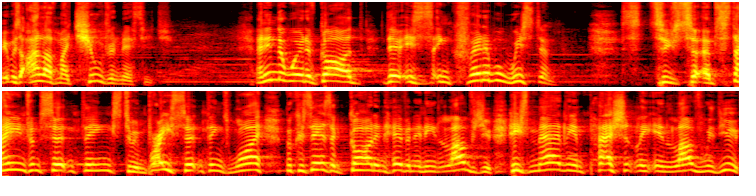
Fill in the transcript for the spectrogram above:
it was I love my children message. And in the Word of God, there is incredible wisdom to, abstain from certain things, to embrace certain things. Why? Because there's a God in heaven and He loves you. He's madly and passionately in love with you.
